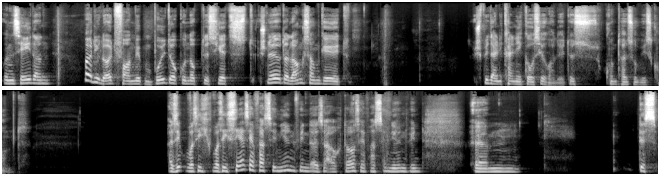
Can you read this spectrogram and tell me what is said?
und sehe dann, ja, die Leute fahren mit dem Bulldog und ob das jetzt schnell oder langsam geht, spielt eigentlich keine große Rolle. Das kommt halt so, wie es kommt. Also was ich, was ich sehr, sehr faszinierend finde, also auch da sehr faszinierend finde, ähm, das,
